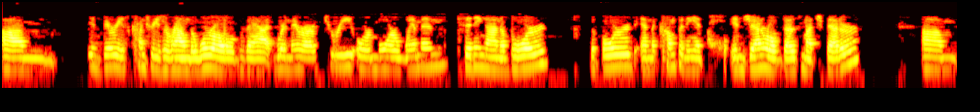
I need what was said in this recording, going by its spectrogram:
um, in various countries around the world that when there are three or more women sitting on a board, the board and the company in, in general does much better. Um,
